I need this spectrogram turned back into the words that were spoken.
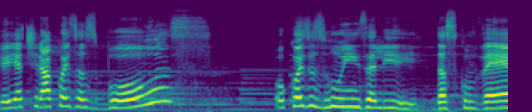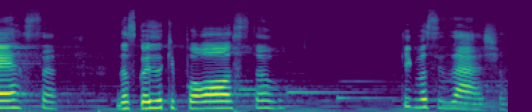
Eu ia tirar coisas boas ou coisas ruins ali das conversas, das coisas que postam? O que vocês acham?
